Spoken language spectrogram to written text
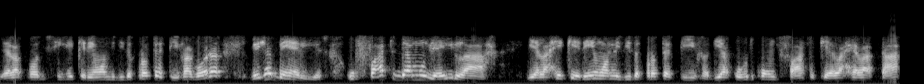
ela pode sim requerer uma medida protetiva. Agora, veja bem, Elias, o fato da mulher ir lá e ela requerer uma medida protetiva, de acordo com o fato que ela relatar,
